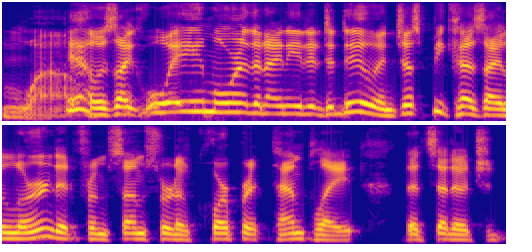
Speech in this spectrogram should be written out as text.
Wow. Yeah, it was like way more than I needed to do. And just because I learned it from some sort of corporate template that said it should,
